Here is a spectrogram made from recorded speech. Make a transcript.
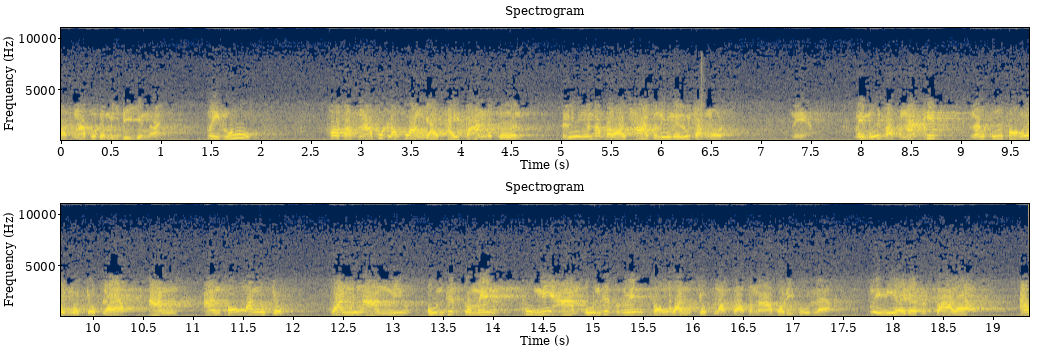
ศาสนาพุทธมีดียังไง ไม่รู้เพราะศาสนาพุทธเรากว้างใหญ่ไพศาลเหลือเกินเรียนกันตั้งตลอดชาติก็เรียนไม่รู้จักหมด เนี่ย ไม่เหมือนศาสนาคริสต์หนังสือสองเล่มก็จบแล้ว อ่านอ่านสองวันก็จบ วันหนึ่งอ่าน New Testament พรุ่งนี้อ่าน Old Testament สองวันจบหลักศาสนาบริบูรณ์แล้ว ไม่มีอะไรจะศึกษาแล้ว เอา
